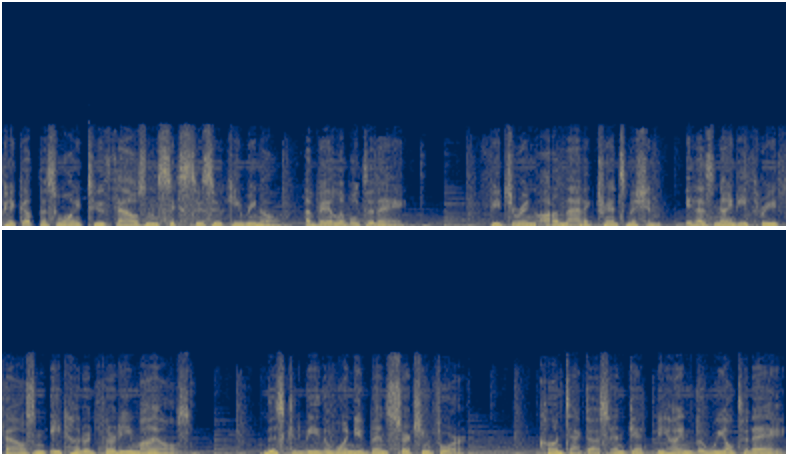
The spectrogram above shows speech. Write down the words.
Pick up this white 2006 Suzuki Reno, available today. Featuring automatic transmission, it has 93,830 miles. This could be the one you've been searching for. Contact us and get behind the wheel today.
